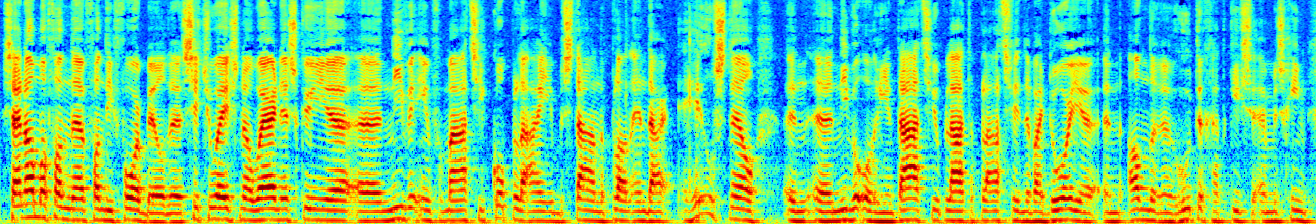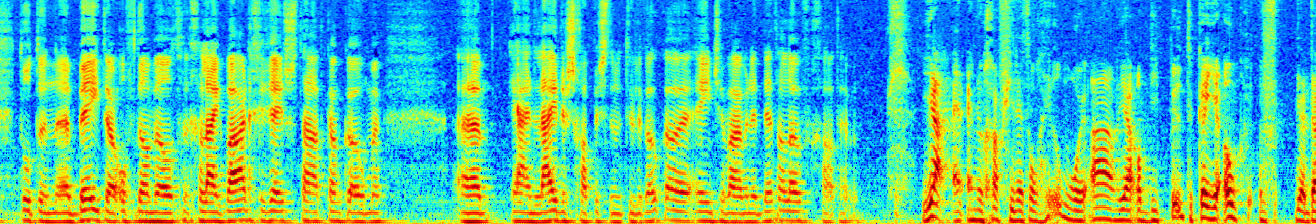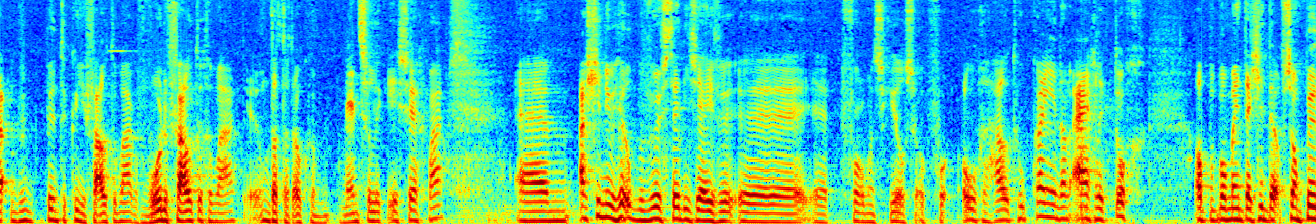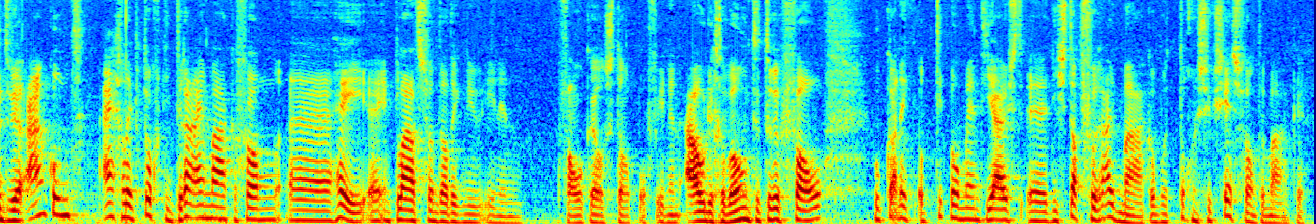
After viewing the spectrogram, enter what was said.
zijn allemaal van, uh, van die voorbeelden. Situational awareness kun je uh, nieuwe informatie koppelen aan je bestaande plan en daar heel snel een uh, nieuwe oriëntatie op laten plaatsvinden, waardoor je een andere route gaat kiezen en misschien tot een beter of dan wel het gelijkwaardige resultaat kan komen. ja, en leiderschap is er natuurlijk ook eentje waar we het net al over gehad hebben. Ja, en, en dan gaf je net al heel mooi aan. Ja, op die punten kun je ook. Ja, daar, punten kun je fouten maken, of worden fouten gemaakt, omdat dat ook menselijk is, zeg maar. Um, als je nu heel bewust hè, die zeven uh, performance skills ook voor ogen houdt, hoe kan je dan eigenlijk toch op het moment dat je op zo'n punt weer aankomt, eigenlijk toch die draai maken van: uh, hey, in plaats van dat ik nu in een valkuil stap of in een oude gewoonte terugval, hoe kan ik op dit moment juist uh, die stap vooruit maken om er toch een succes van te maken?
